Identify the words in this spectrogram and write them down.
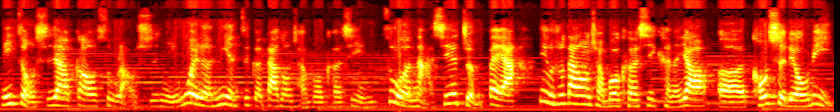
你总是要告诉老师，你为了念这个大众传播科系，你做了哪些准备啊？例如说，大众传播科系可能要呃口齿流利，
